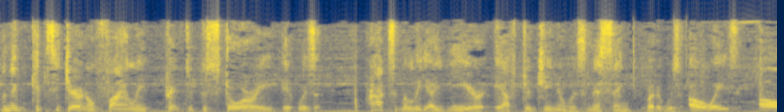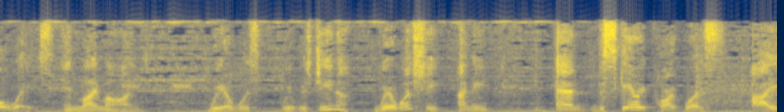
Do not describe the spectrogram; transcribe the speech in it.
When the Poughkeepsie Journal finally printed the story, it was approximately a year after Gina was missing, but it was always, always in my mind, where was, where was Gina? Where was she? I mean, and the scary part was I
